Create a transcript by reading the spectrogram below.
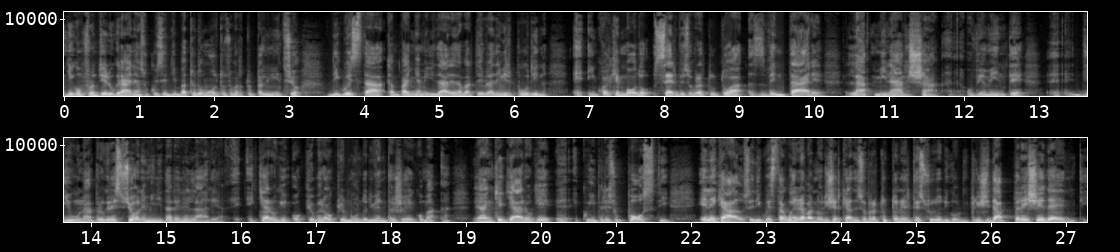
nei confronti dell'Ucraina su cui si è dibattuto molto soprattutto all'inizio di questa campagna militare da parte di Vladimir Putin e in qualche modo serve soprattutto a sventare la minaccia eh, ovviamente eh, di una progressione militare nell'area. È chiaro che occhio per occhio il mondo diventa cieco, ma eh, è anche chiaro che eh, quei presupposti e le cause di questa guerra vanno ricercate soprattutto nel tessuto di complicità precedenti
